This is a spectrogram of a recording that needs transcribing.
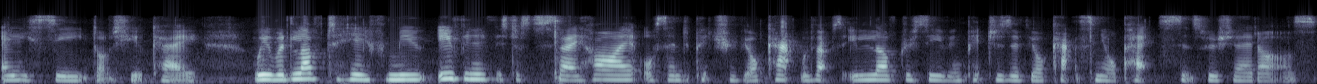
abdn.ac.uk. We would love to hear from you, even if it's just to say hi or send a picture of your cat. We've absolutely loved receiving pictures of your cats and your pets since we've shared ours.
